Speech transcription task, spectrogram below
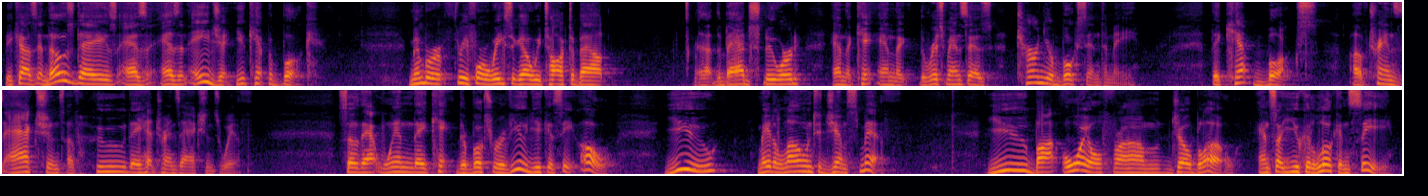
Because in those days, as, as an agent, you kept a book. Remember three, four weeks ago, we talked about uh, the bad steward, and, the, and the, the rich man says, Turn your books into me. They kept books of transactions of who they had transactions with. So that when they came, their books were reviewed, you could see, oh, you made a loan to Jim Smith. You bought oil from Joe Blow. And so you could look and see.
